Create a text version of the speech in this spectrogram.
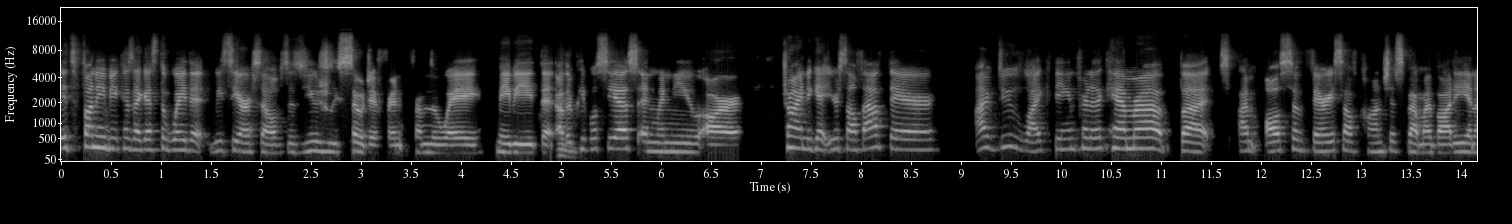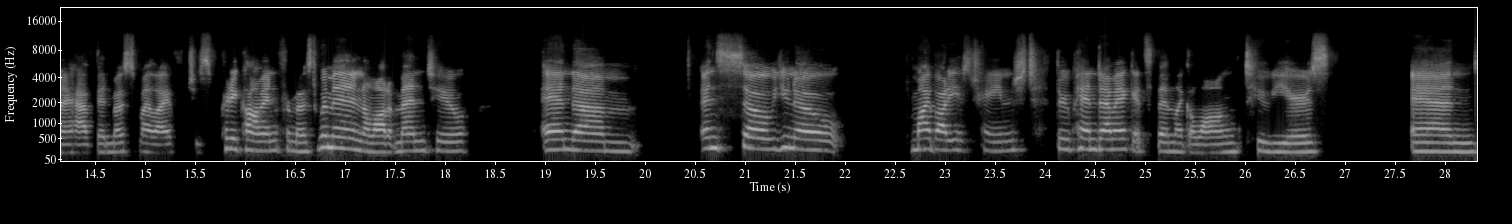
it's funny because I guess the way that we see ourselves is usually so different from the way maybe that mm. other people see us. And when you are trying to get yourself out there I do like being in front of the camera, but I'm also very self conscious about my body, and I have been most of my life, which is pretty common for most women and a lot of men too. And um, and so you know, my body has changed through pandemic. It's been like a long two years, and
